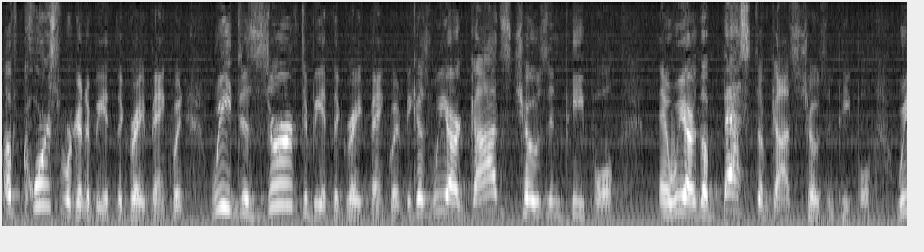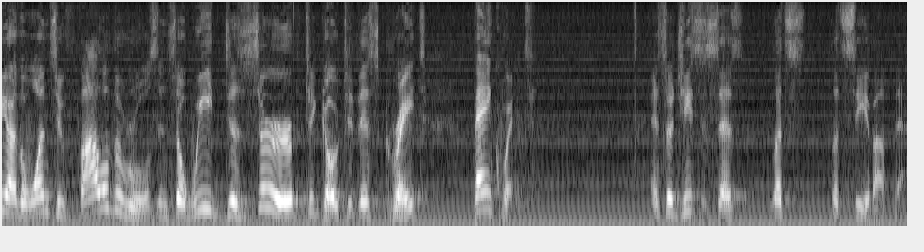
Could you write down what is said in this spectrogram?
Of course, we're going to be at the great banquet. We deserve to be at the great banquet because we are God's chosen people, and we are the best of God's chosen people. We are the ones who follow the rules, and so we deserve to go to this great banquet. And so Jesus says, let's, let's see about that.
